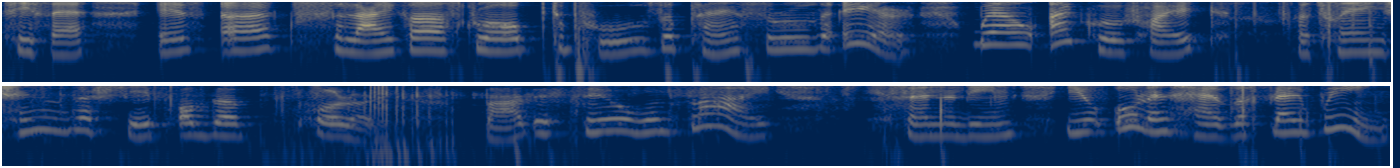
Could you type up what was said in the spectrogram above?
she said. It acts like a stroke to pull the plane through the air. Well, I could try it. The twin changed the shape of the propeller, but it still won't fly. Said Nadine, you only have a flat wing.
